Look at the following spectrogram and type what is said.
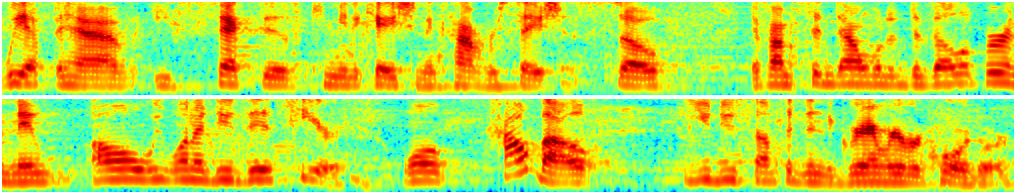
we have to have effective communication and conversations. So, if I'm sitting down with a developer and they, oh, we want to do this here, well, how about you do something in the Grand River corridor?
